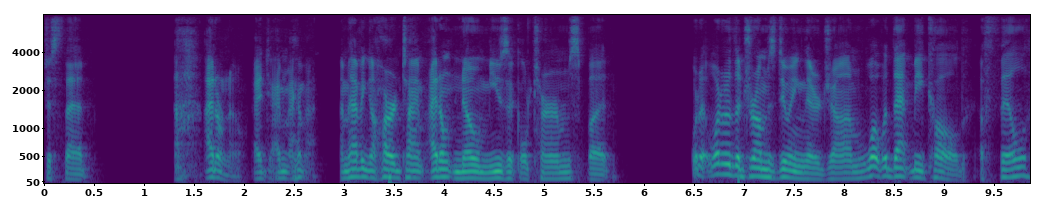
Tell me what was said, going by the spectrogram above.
Just that, uh, I don't know. I, I'm, I'm I'm having a hard time. I don't know musical terms, but what what are the drums doing there, John? What would that be called? A fill?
